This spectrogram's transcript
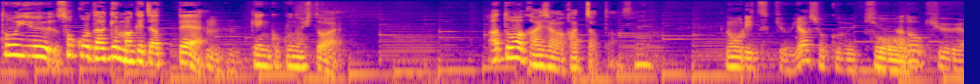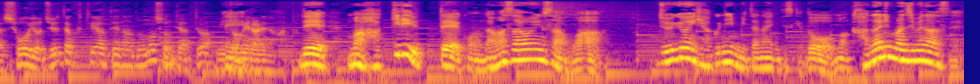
という、そこだけ負けちゃってうん、うん。原告の人は、あとは会社が勝っちゃったんですね。能率給や職務給など、給与や賞与、住宅手当などの諸手当は認められなかった。で、まあ、はっきり言って、この長沢運輸さんは、従業員100人満たないんですけど、まあ、かなり真面目なんですね。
